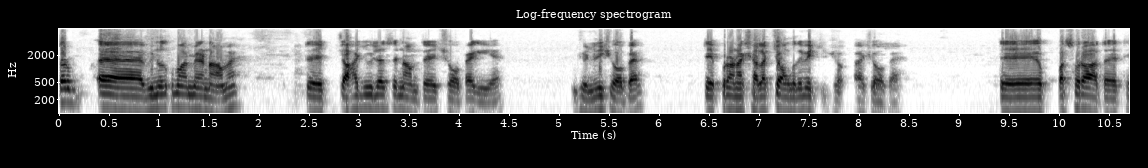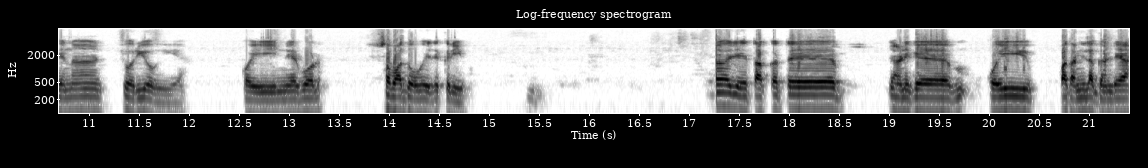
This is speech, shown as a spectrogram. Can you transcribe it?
ਸਰ ਵਿਨੋਦ ਕੁਮਾਰ ਮੇਰਾ ਨਾਮ ਹੈ ਤੇ ਚਾਹ ਜੁਐਲਰਸ ਦੇ ਨਾਮ ਤੇ ਸ਼ਾਪ ਹੈਗੀ ਹੈ ਜੁਐਲਰੀ ਸ਼ਾਪ ਹੈ ਤੇ ਪੁਰਾਣਾ ਸ਼ਾਲਾ ਚੌਂਕ ਦੇ ਵਿੱਚ ਸ਼ਾਪ ਹੈ ਤੇ ਪਰਸੋਂ ਰਾਤ ਇੱਥੇ ਨਾ ਚੋਰੀ ਹੋ ਗਈ ਹੈ, ਕੋਈ ਨੀਅਰ ਅਬਾਊਟ ਸਵਾ ਦੋ ਵਜੇ ਦੇ ਕਰੀਬ। ਅਜੇ ਤੱਕ ਤੇ ਯਾਨੀ ਕਿ ਕੋਈ ਪਤਾ ਨਹੀਂ ਲੱਗਣ ਡਿਆ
